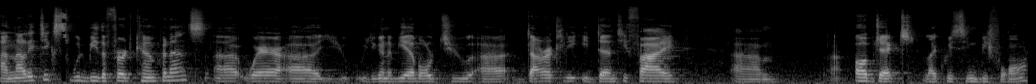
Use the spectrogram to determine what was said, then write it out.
Analytics would be the third component uh, where uh, you, are going to be able to uh, directly identify um, objects like we've seen before,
